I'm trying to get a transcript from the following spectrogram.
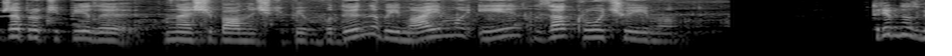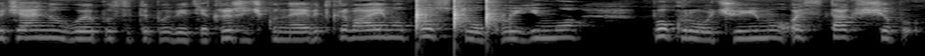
Вже прокипіли наші баночки півгодини, виймаємо і закручуємо. Потрібно, звичайно, випустити повітря. Кришечку не відкриваємо, постукуємо, покручуємо ось так, щоб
